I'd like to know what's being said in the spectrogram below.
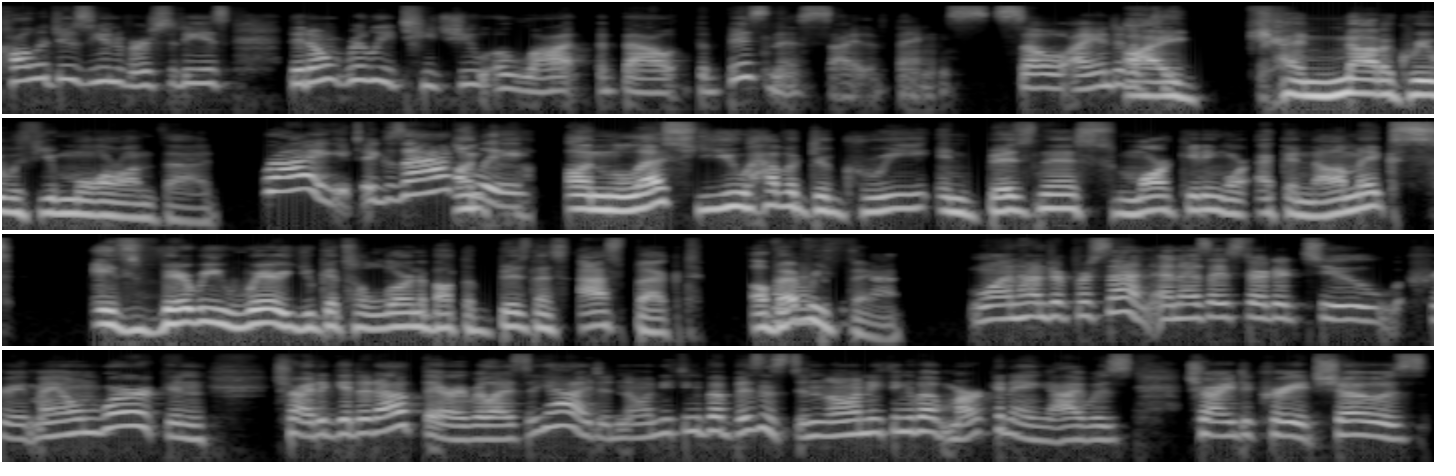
colleges, universities, they don't really teach you a lot about the business side of things. So I ended up. I cannot agree with you more on that. Right, exactly. Un- unless you have a degree in business, marketing, or economics, it's very rare you get to learn about the business aspect of 100%. everything. 100%. And as I started to create my own work and try to get it out there, I realized that, yeah, I didn't know anything about business, didn't know anything about marketing. I was trying to create shows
